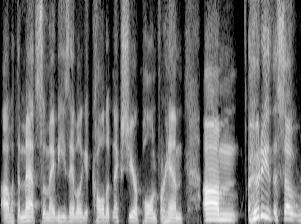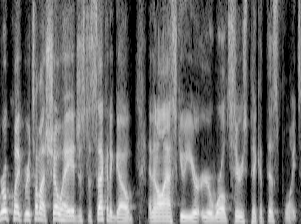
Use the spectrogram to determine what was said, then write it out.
uh, with the Mets. So maybe he's able to get called up next year. Pulling for him. Um, who do you? So real quick, we were talking about Shohei just a second ago, and then I'll ask you your your World Series pick at this point.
